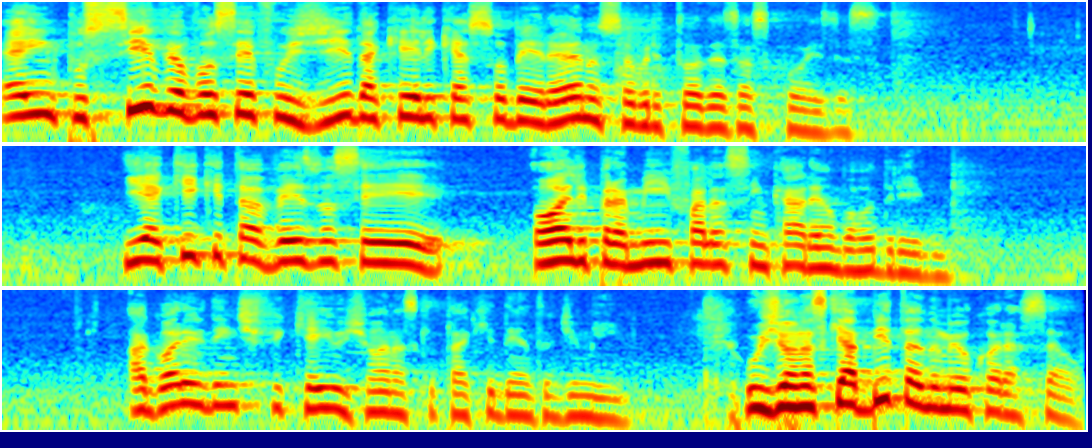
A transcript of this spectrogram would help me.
É impossível você fugir daquele que é soberano sobre todas as coisas. E é aqui que talvez você olhe para mim e fale assim: caramba, Rodrigo, agora eu identifiquei o Jonas que está aqui dentro de mim. O Jonas que habita no meu coração.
